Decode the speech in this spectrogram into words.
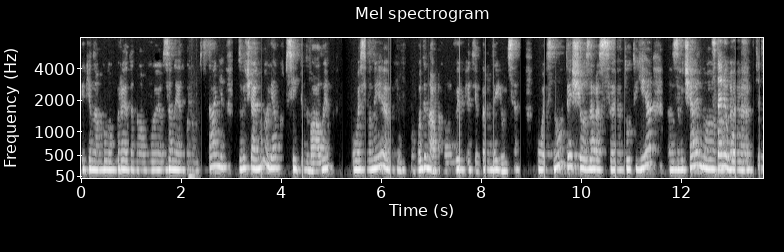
яке нам було передано в занедбаному стані. Звичайно, ну як всі підвали. Ось вони в одинаковому вигляді передаються. Ось ну те, що зараз е, тут є, е, звичайно, Це любов. е, Це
